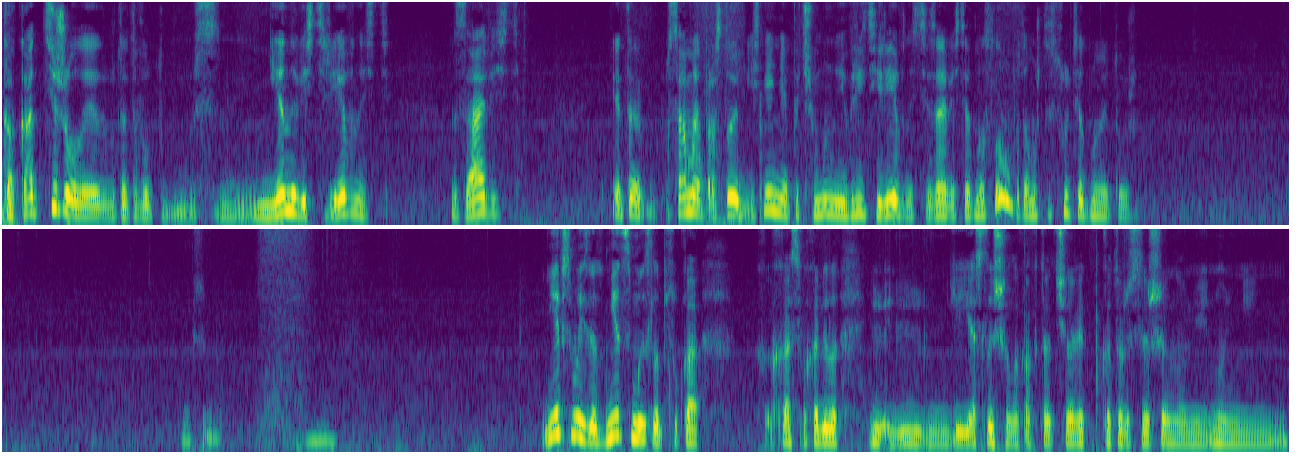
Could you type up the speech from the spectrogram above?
Какая тяжелая вот эта вот ненависть, ревность, зависть. Это самое простое объяснение, почему на иврите ревность и зависть одно слово, потому что суть одно и то же. Не в смысле, нет смысла псука хас выходила, я слышала как-то от человека, который совершенно ну, не,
